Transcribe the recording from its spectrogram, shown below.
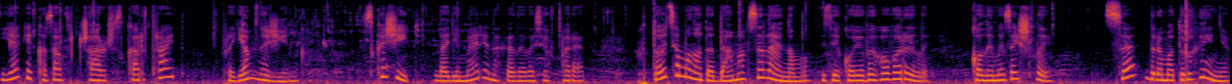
Як і казав Чарльз Картрайт, приємна жінка. Скажіть, леді Мері нахилилася вперед. Хто ця молода дама в зеленому, з якою ви говорили, коли ми зайшли? Це драматургиня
